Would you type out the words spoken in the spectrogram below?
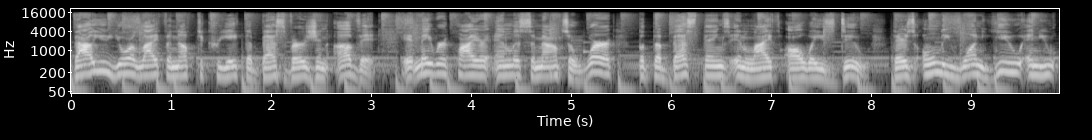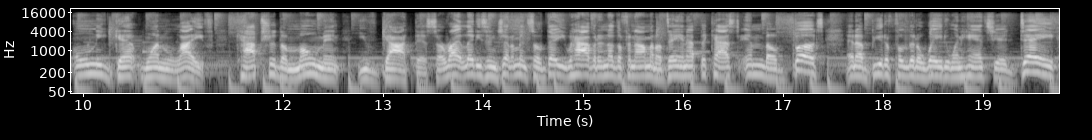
Value your life enough to create the best version of it. It may require endless amounts of work, but the best things in life always do. There's only one you, and you only get one life. Capture the moment. You've got this. All right, ladies and gentlemen. So there you have it. Another phenomenal day in Epicast in the books, and a beautiful little way to enhance your day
